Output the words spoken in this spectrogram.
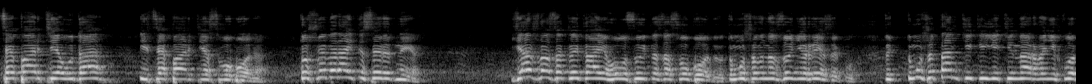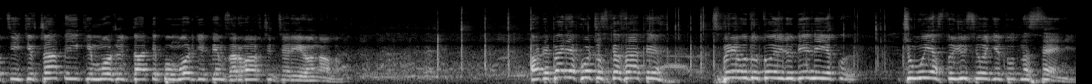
це партія Удар і це партія Свобода. Тож вибирайте серед них. Я ж вас закликаю, голосуйте за свободу, тому що вона в зоні ризику. Тому що там тільки є ті нарвані хлопці і дівчата, які можуть дати по морді тим зарвавчимся регіоналам. А тепер я хочу сказати з приводу тої людини, яку, чому я стою сьогодні тут на сцені.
